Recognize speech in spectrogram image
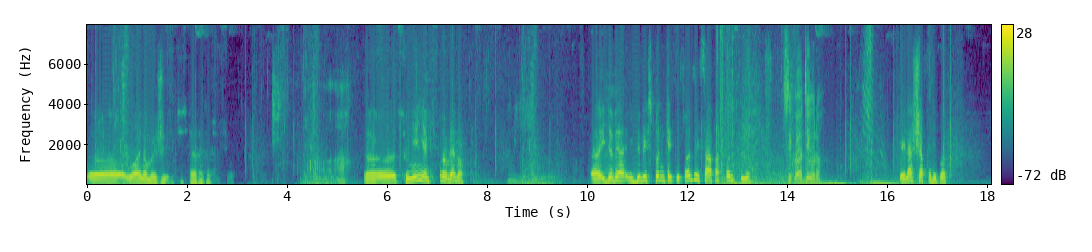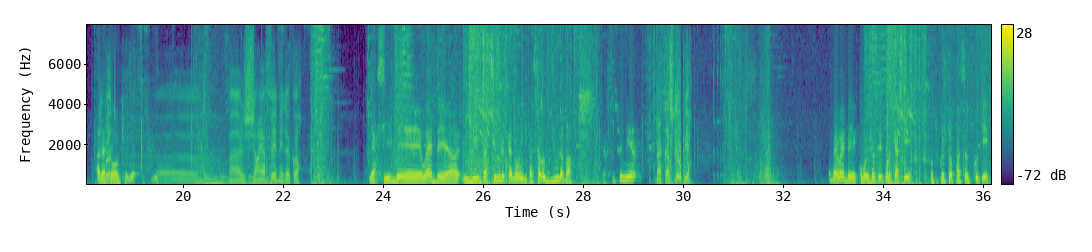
Euh, ouais, non, mais j'utilise pas les réseaux sociaux. Euh, Sonia, il y a un petit problème. oui. Euh, il devait, il devait spawn quelque chose et ça a pas spawn, Sonia. C'est quoi, t'es où là? Et là, je suis après des bots. Ah, d'accord, ok, merci. Euh... Bah, j'ai rien fait, mais d'accord. Merci, ben ouais, ben euh, il est passé où le canon? Il est passé à l'autre bout là-bas. Merci Sonia. Bah, casse-le au pire. Ben ouais, ben comment je fais pour le casser? En tout cas, je dois passer de l'autre côté.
